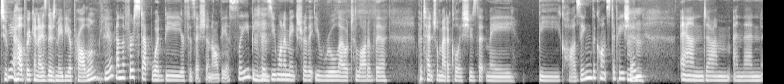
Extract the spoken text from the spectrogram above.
to Yeah. help recognize there's maybe a problem. Here And the first step would be your physician, obviously, because you want to make sure that you rule out a lot of the potential medical issues that may be causing the constipation, and um, and then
